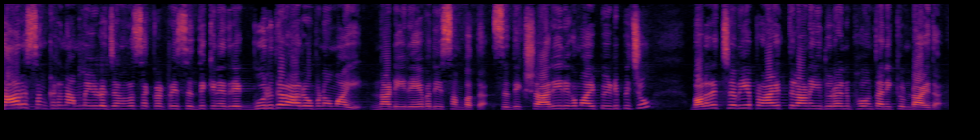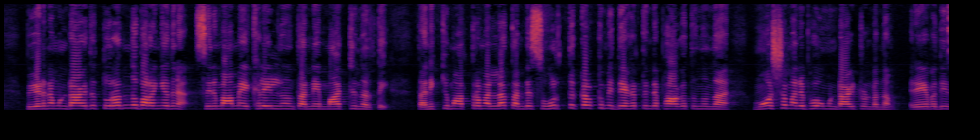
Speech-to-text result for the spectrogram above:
താരസംഘടന അമ്മയുടെ ജനറൽ സെക്രട്ടറി സിദ്ദിഖിനെതിരെ ഗുരുതര ആരോപണവുമായി നടി രേവതി സമ്പത്ത്. സിദ്ദിഖ് ശാരീരികമായി പീഡിപ്പിച്ചു. വളരെ ചെറിയ പ്രായത്തിലാണ് ഈ ദുരനുഭവം തനിക്കുണ്ടായത്. പീഡനമുണ്ടായത് തുറന്നു പറഞ്ഞതിന് സിനിമാ മേഖലയിൽ നിന്ന് തന്നെ മാറ്റി നിർത്തി. തനിക്ക് മാത്രമല്ല തന്റെ സുഹൃത്തുക്കൾക്കും ഇദ്ദേഹത്തിന്റെ ഭാഗത്തുനിന്ന് മോശം അനുഭവം ഉണ്ടായിട്ടുണ്ടെന്നും രേവതി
